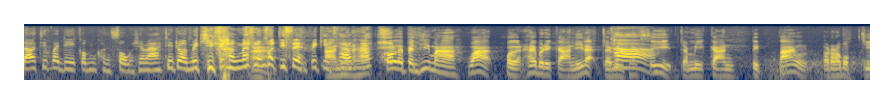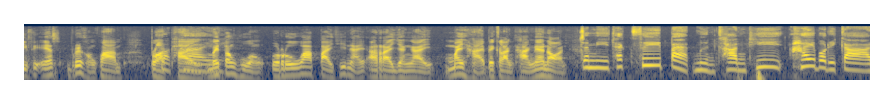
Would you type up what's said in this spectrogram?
แล้วที่บดีกรมขนส่งใช่ไหมที่โดนไปกี่ครั้งนะอ่าปฏิเสธไปกี่อันครั้เนี้งยนะนะฮะก็เลยเป็นที่มาว่าเปิดให้บริการนี้แหละจะมีค่ะแท็กซี่จะมีการติดตั้งระบบ GPS เรื่องของความปลอดภัยปลอดภัยไม่ต้องห่วงรู้ว่าไปที่ไหนอะไรยังไง ไม่หายไปกลางทางแน่นอน จะมีแท็กซี่ 80,000 คันที่ให้บริการ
